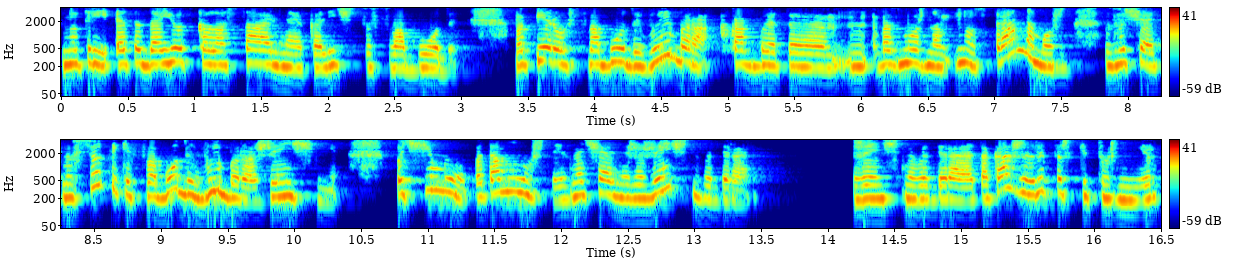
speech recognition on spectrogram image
внутри. Это дает колоссальное количество свободы. Во-первых, свободы выбора, как бы это, возможно, ну, странно может звучать, но все-таки свободы выбора женщине. Почему? Потому что изначально же женщина выбирает женщина выбирает, а как же рыцарский турнир,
